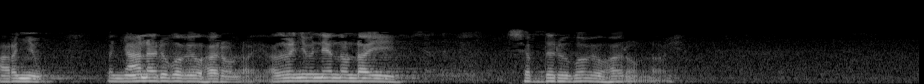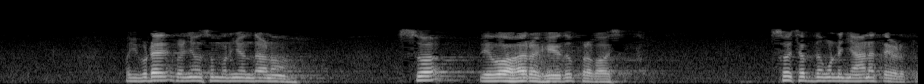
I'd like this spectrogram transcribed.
അറിഞ്ഞു. അപ്പൊ ജ്ഞാനരൂപ വ്യവഹാരം ഉണ്ടായി. അത് കഴിഞ്ഞ് പിന്നെ എന്തുണ്ടായി? ശബ്ദരൂപ വ്യവഹാരം ഉണ്ടായി അപ്പൊ ഇവിടെ കഴിഞ്ഞ ദിവസം പറഞ്ഞു എന്താണ്? സ്വവ്യവഹാര ഹേതു പ്രകാശം. സ്വശബ്ദം കൊണ്ട് ജ്ഞാനത്തെ എടുത്തു.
